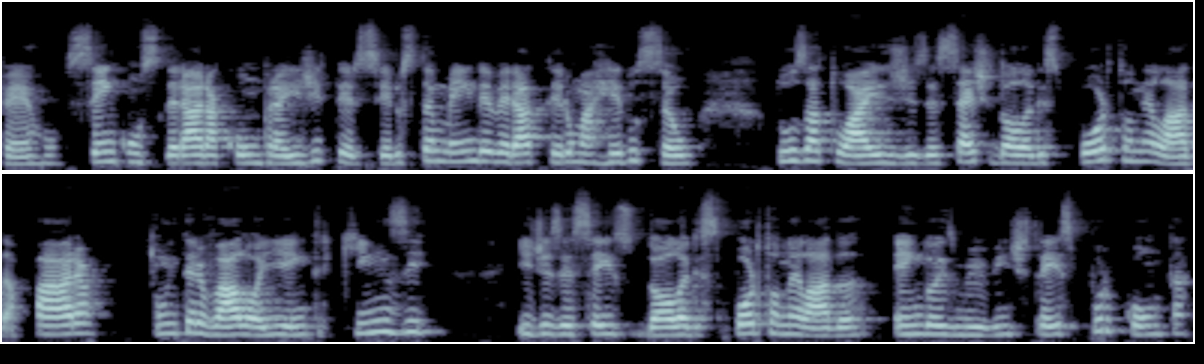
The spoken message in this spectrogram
ferro, sem considerar a compra aí de terceiros, também deverá ter uma redução dos atuais 17 dólares por tonelada para um intervalo aí entre 15 e 16 dólares por tonelada em 2023 por conta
